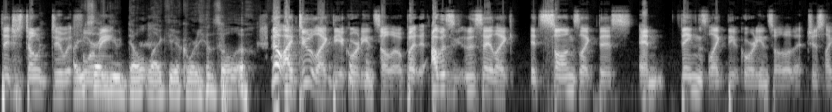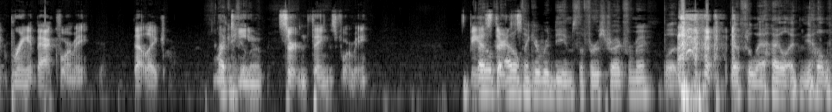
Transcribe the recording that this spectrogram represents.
they just don't do it Are for saying me. you don't like the accordion solo? No, I do like the accordion solo, but I was gonna say like it's songs like this and things like the accordion solo that just like bring it back for me. That like I redeem certain things for me. I Because don't, I don't think it redeems the first track for me, but definitely highlight the album.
